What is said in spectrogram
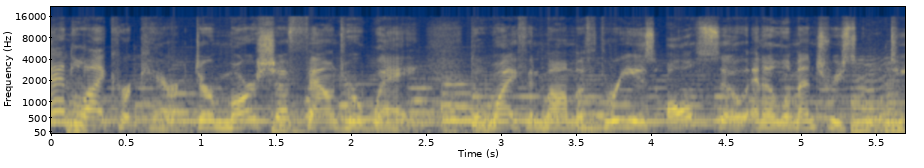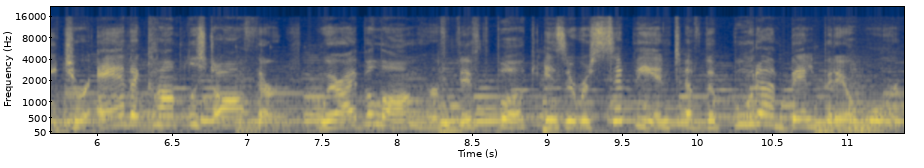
And like her character, Marcia found her way. The wife and mom of three is also an elementary school teacher and accomplished author. Where I Belong, her fifth book, is a recipient of the Pura Belpre Award,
